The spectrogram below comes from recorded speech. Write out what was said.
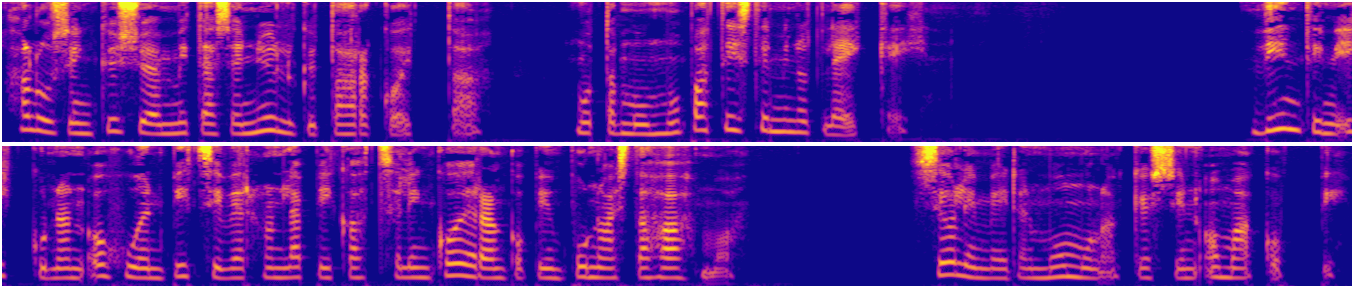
Halusin kysyä, mitä se nylky tarkoittaa, mutta mummu patisti minut leikkeihin. Vintin ikkunan ohuen pitsiverhon läpi katselin koirankopin punaista hahmoa. Se oli meidän mummulan kössin oma koppi.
